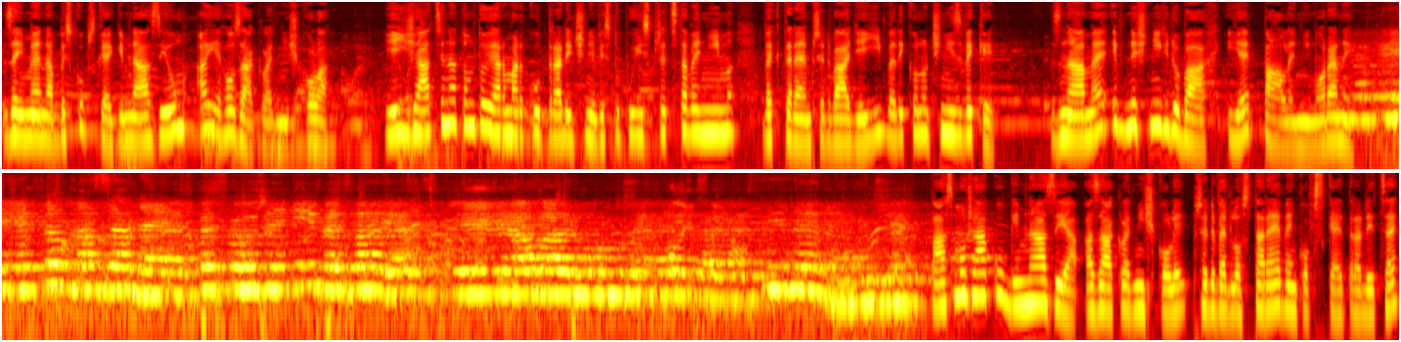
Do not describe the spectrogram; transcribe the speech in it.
zejména Biskupské gymnázium a jeho základní škola. Její žáci na tomto jarmarku tradičně vystupují s představením, ve kterém předvádějí velikonoční zvyky. Známé i v dnešních dobách je pálení morany. Je to mazané, bez koření, bez Pásmo žáků gymnázia a základní školy předvedlo staré venkovské tradice,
